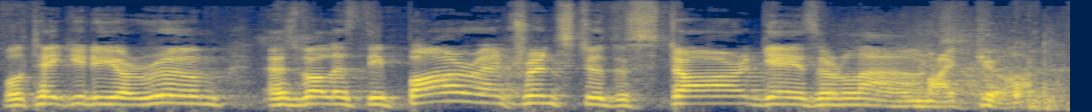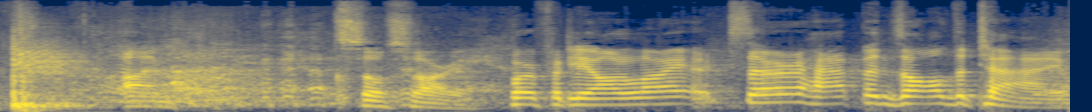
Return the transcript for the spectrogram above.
will take you to your room, as well as the bar entrance to the Stargazer Lounge. Oh my god. I'm so sorry. Perfectly all right, sir. Happens all the time.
